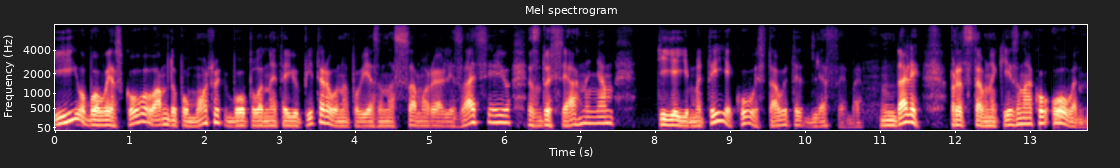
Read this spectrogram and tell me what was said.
і обов'язково вам допоможуть, бо планета Юпітера вона пов'язана з самореалізацією, з досягненням. Тієї мети, яку ви ставите для себе. Далі представники знаку Овен.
